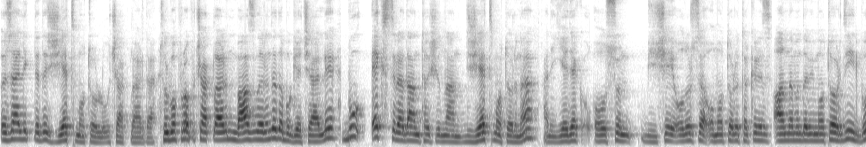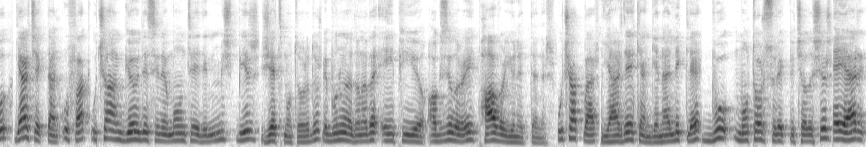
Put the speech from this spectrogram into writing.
Özellikle de jet motorlu uçaklarda. Turboprop uçakların bazılarında da bu geçerli. Bu ekstradan taşınan jet motoruna hani yedek olsun bir şey olursa o motoru takarız anlamında bir motor değil bu. Gerçekten ufak uçağın gövdesine monte edilmiş bir jet motorudur ve bunun adına da APU Auxiliary Auxiliary Power Unit denir. Uçaklar yerdeyken genellikle bu motor sürekli çalışır. Eğer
